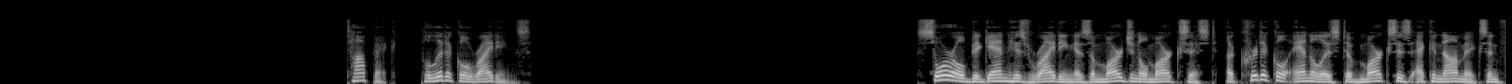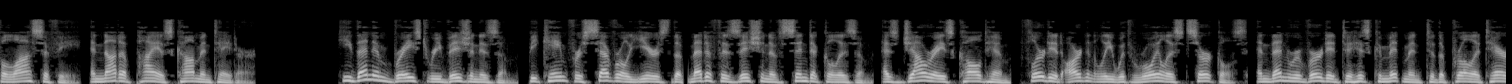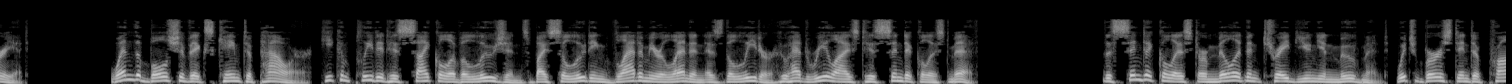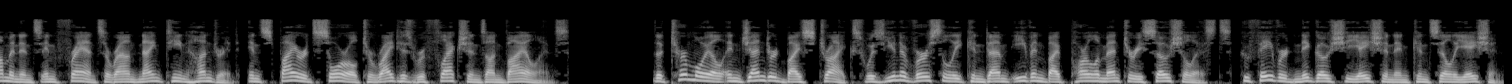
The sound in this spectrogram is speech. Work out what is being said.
Political writings Sorel began his writing as a marginal Marxist, a critical analyst of Marx's economics and philosophy, and not a pious commentator. He then embraced revisionism, became for several years the metaphysician of syndicalism, as Jaurès called him, flirted ardently with royalist circles, and then reverted to his commitment to the proletariat. When the Bolsheviks came to power, he completed his cycle of illusions by saluting Vladimir Lenin as the leader who had realized his syndicalist myth. The syndicalist or militant trade union movement, which burst into prominence in France around 1900, inspired Sorel to write his reflections on violence. The turmoil engendered by strikes was universally condemned even by parliamentary socialists, who favored negotiation and conciliation.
